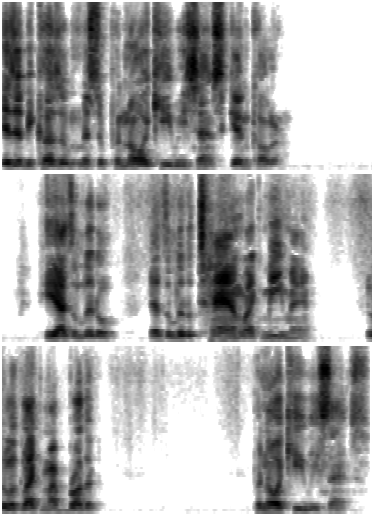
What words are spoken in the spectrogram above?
Is it because of Mr. Pinoy Kiwi Sense skin color? He has a little he has a little tan like me, man. It look like my brother. Pinoy Kiwi Sense.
